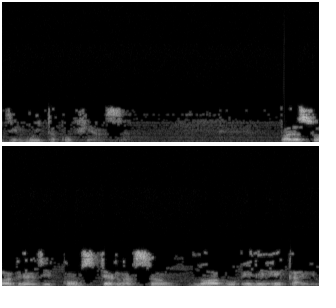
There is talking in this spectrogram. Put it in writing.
de muita confiança. Para sua grande consternação, logo ele recaiu.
